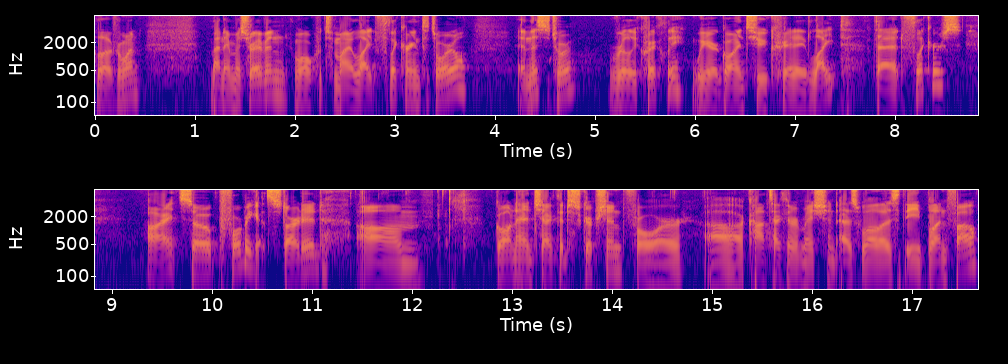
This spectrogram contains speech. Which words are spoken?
Hello everyone, my name is Raven and welcome to my light flickering tutorial. In this tutorial, really quickly, we are going to create a light that flickers. Alright, so before we get started, um, go on ahead and check the description for uh, contact information as well as the blend file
